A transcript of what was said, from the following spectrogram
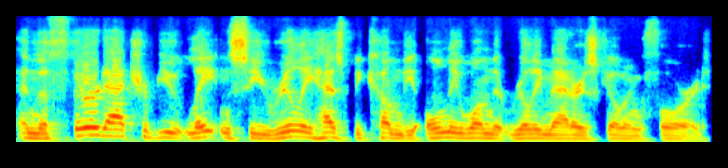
And the third attribute, latency, really has become the only one that really matters going forward.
